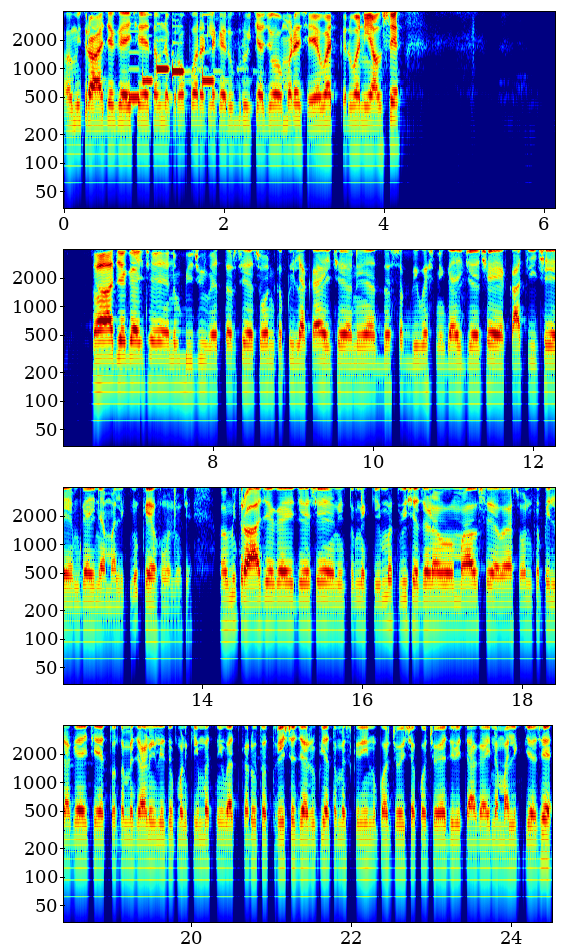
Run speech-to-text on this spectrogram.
મિત્રો આજે ગાય છે તમને પ્રોપર એટલે કે રૂબરૂ ત્યાં જોવા મળે છે, એ વાત કરવાની આવશે. તો આ જે ગાય છે, એનું બીજું વેતર છે, સોન કપિલા ગાય છે અને દસક દિવસની ગાય જે છે કાચી છે, એમ ગાયના માલિકનું કહેવાનું છે. હવે મિત્રો, આ જે ગાય જે છે, એની તમને કિંમત વિશે જણાવવામાં આવશે. હવે સોન કપિલા ગાય છે તો તમે જાણી લીધું, પણ કિંમતની વાત કરું તો ત્રીસ હજાર રૂપિયા તમે સ્ક્રીન ઉપર જોઈ શકો છો. એ જ રીતે આ ગાયના માલિક જે છે,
